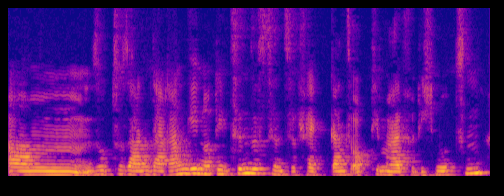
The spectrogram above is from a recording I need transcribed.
ähm, sozusagen daran gehen und den Zinseszinseffekt ganz optimal für dich nutzen.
